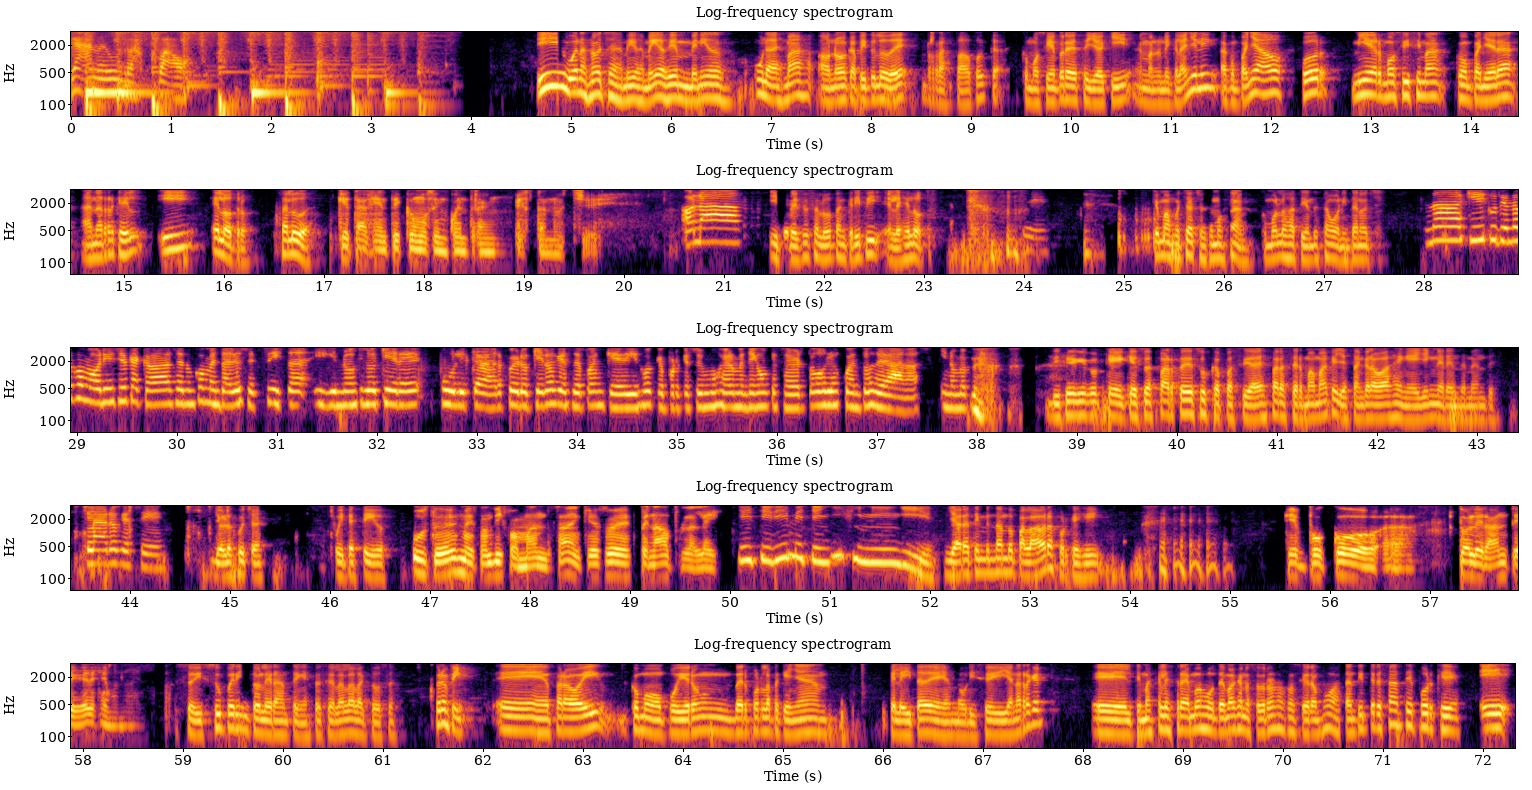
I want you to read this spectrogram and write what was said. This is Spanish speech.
Gana un raspado. Y buenas noches, amigos y amigas. Bienvenidos una vez más a un nuevo capítulo de Raspado Podcast. Como siempre, estoy yo aquí, Manuel Michelangeli, acompañado por mi hermosísima compañera Ana Raquel y el otro. Saluda. ¿Qué tal, gente? ¿Cómo se encuentran esta noche? Hola. Y por ese saludo tan creepy, él es el otro. Sí. ¿Qué más, muchachos? ¿Cómo están? ¿Cómo los atiende esta bonita noche? Nada, aquí discutiendo con Mauricio que acaba de hacer un comentario sexista y no lo quiere publicar, pero quiero que sepan que dijo que porque soy mujer me tengo que saber todos los cuentos de hadas y no me... Dice que, que- que eso es parte de sus capacidades para ser mamá, que ya están grabadas en ella inherentemente. Claro que sí. Yo lo escuché. Fui testigo. Ustedes me están difamando, ¿saben? Que eso es penado por la ley. Y ahora está inventando palabras porque es gay. Qué poco ah, tolerante eres, Emanuel. Soy súper intolerante, en especial a la lactosa. Pero en fin, eh, para hoy, como pudieron ver por la pequeña peleita de Mauricio y Ana Raquel, eh, el tema que les traemos es un tema que nosotros nos consideramos bastante interesante porque, eh,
